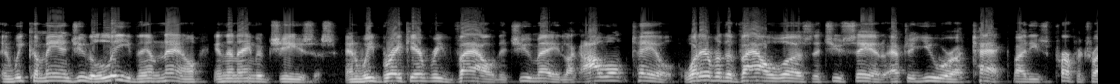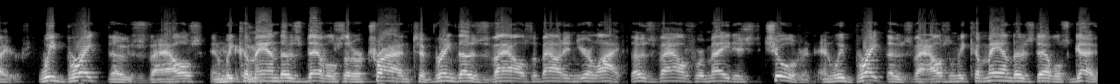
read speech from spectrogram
And we command you to leave them now in the name of Jesus. And we break every vow that you made, like, I won't tell. Whatever the vow was that you said after you were attacked by these perpetrators, we break those vows and we command those devils that are trying to bring those vows about in your life. Those vows were made as children, and we break those vows and we command those devils go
